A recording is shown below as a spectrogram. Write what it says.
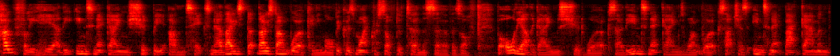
hopefully here the internet games should be unticked. Now those those don't work anymore because Microsoft have turned the servers off. But all the other games should work. So the internet games won't work such as internet backgammon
